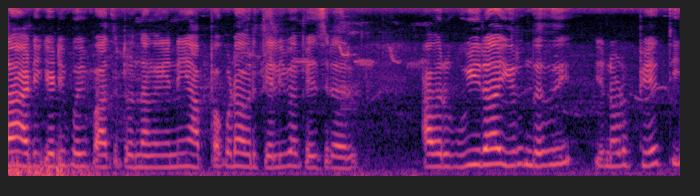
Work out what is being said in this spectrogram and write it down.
தான் அடிக்கடி போய் பார்த்துட்டு வந்தாங்க. என்னையும் அப்போ கூட அவர் தெளிவாக பேசுகிறாரு அவர் உயிராக இருந்தது என்னோட பேத்தி.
